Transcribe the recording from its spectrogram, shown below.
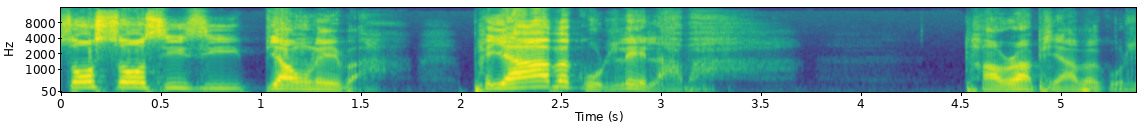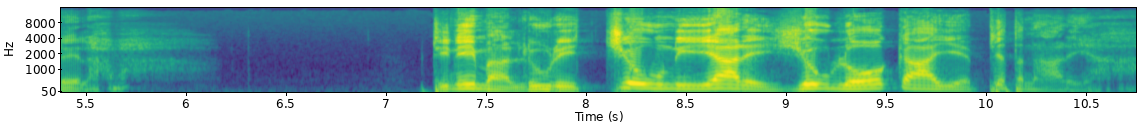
စောစောစီးစီးပြောင်းလဲပါဖျားဘက်ကိုလှည့်လာပါထာဝရဖျားဘက်ကိုလှည့်လာပါဒီနေ့မှာလူတွေကြုံနေရတဲ့ယုတ်လောကရဲ့ပြဿနာတွေဟာ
